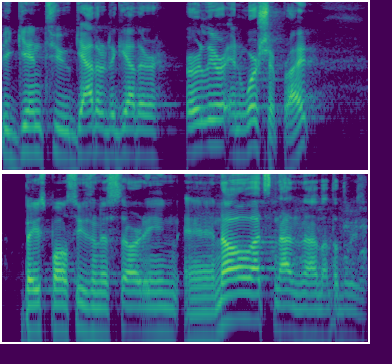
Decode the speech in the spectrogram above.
begin to gather together earlier and worship, right? Baseball season is starting, and no, that's not, not, not the reason.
